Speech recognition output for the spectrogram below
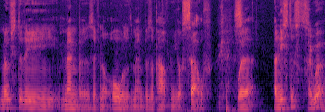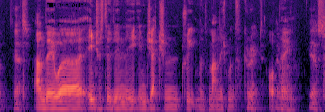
most of the members, if not all of the members, apart from yourself, Yes. were anaesthetists. They were, yes, And they were interested in the injection treatment management correct. of They were. pain. Yes,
